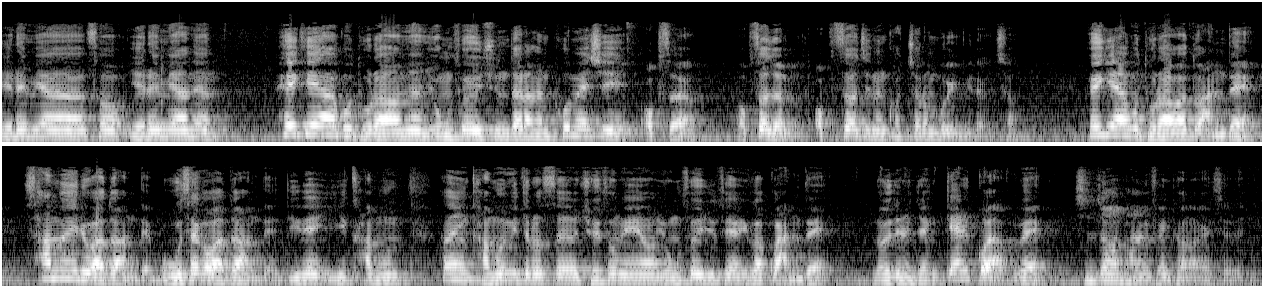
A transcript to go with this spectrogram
예레미야서 예레미야는 회개하고 돌아오면 용서해 준다라는 포맷이 없어요. 없어져 없어지는 것처럼 보입니다. 그렇죠? 회개하고 돌아와도 안 돼. 사무엘이 와도 안 돼. 모세가 와도 안 돼. 니네 이 가뭄 하나님 가뭄이 들었어요. 죄송해요. 용서해 주세요. 이거 갖고 안 돼. 너희들은 이제 깰 거야. 왜? 진정한 반응성의 변화가 있어야 되니까.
